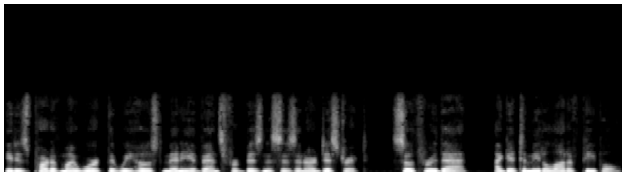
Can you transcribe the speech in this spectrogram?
It is part of my work that we host many events for businesses in our district, so through that, I get to meet a lot of people.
